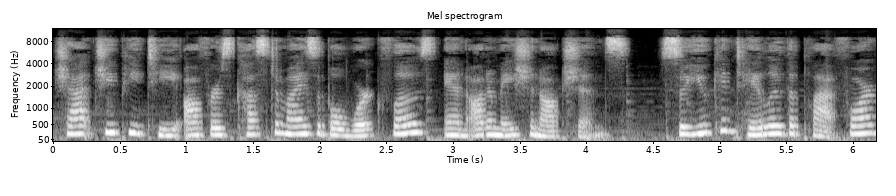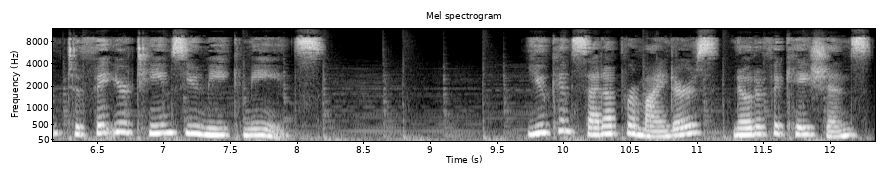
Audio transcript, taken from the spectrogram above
ChatGPT offers customizable workflows and automation options, so you can tailor the platform to fit your team's unique needs. You can set up reminders, notifications,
